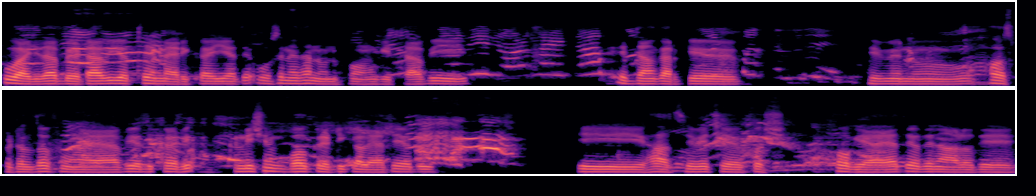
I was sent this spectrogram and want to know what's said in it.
ਭੂਆ ਜੀ ਦਾ ਬੇਟਾ ਵੀ ਉੱਥੇ ਅਮਰੀਕਾ ਹੀ ਆ ਤੇ ਉਸਨੇ ਸਾਨੂੰ ਇਨਫੋਰਮ ਕੀਤਾ ਵੀ ਇਦਾਂ ਕਰਕੇ ਵੀ ਮੈਨੂੰ ਹਸਪੀਟਲ ਤੋਂ ਫੋਨ ਆਇਆ ਵੀ ਉਹਦੀ ਕੰਡੀਸ਼ਨ ਬਹੁਤ ਕ੍ਰਿਟੀਕਲ ਹੈ ਤੇ ਉਹਦੀ ਵੀ ਹਾਦਸੇ ਵਿੱਚ ਕੁਝ ਹੋ ਗਿਆ ਹੈ ਤੇ ਉਹਦੇ ਨਾਲ ਉਹਦੇ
